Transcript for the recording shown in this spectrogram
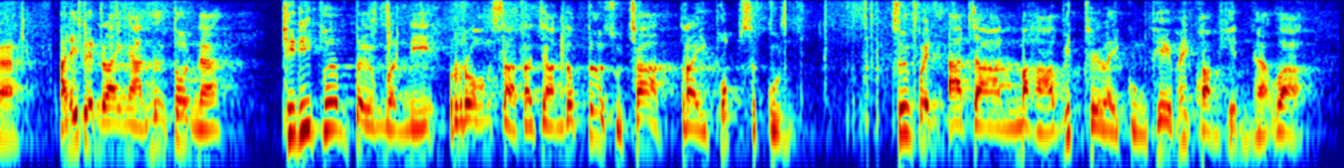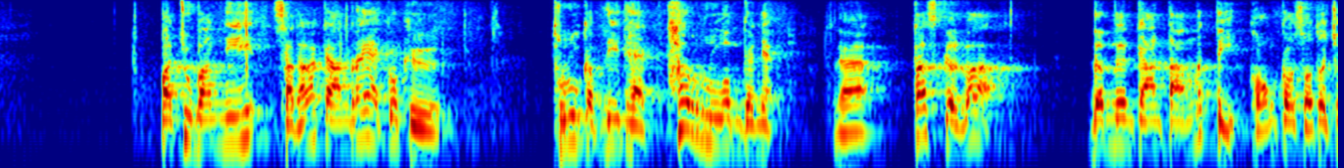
นะอันนี้เป็นรายงานเบื้องต้นนะ ทีนี้เพิ่มเติมวันนี้ รองศาสตราจารย์ ดร สุชาติไตรภพสกุล ซึ่งเป็นอาจารย์มหาวิทยาลัยกรุงเทพให้ความเห็นฮะว่า ปัจจุบันนี้สถานการณ์แรกก็คือ True กับ d t แทถ้ารวมกันเนี่ยนะถ้าเกิดว่าดำเนินการตามมติของกสทช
